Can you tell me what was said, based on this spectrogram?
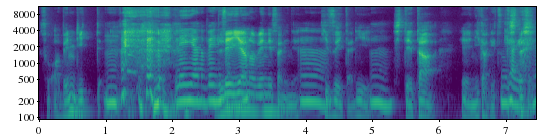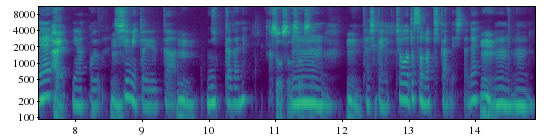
そうあ便利って、うん、レイヤーの便利さにね、レイヤーの便利さにね、うん。気づいたりうん、してた、えー、2ヶ月で2したヶ月ね、はい、いやこう趣味というか、うん、日課がね。そうそうそうそう、ん。うん、確かに。ちょうどその期間でしたね。うん。うん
